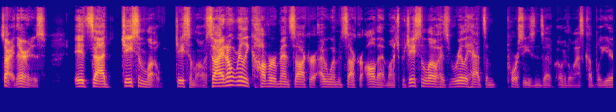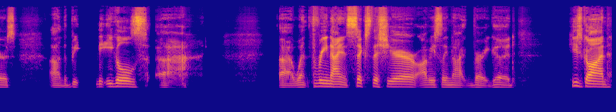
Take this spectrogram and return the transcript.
Sorry, there it is. It's uh Jason Lowe. Jason Lowe. So I don't really cover men's soccer, I uh, women's soccer all that much, but Jason Lowe has really had some poor seasons over the last couple years. Uh the the Eagles uh uh went 3 9 and 6 this year, obviously not very good. He's gone.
